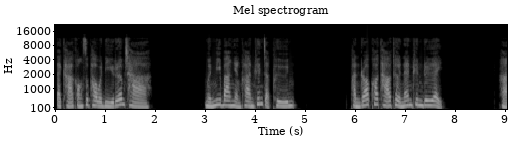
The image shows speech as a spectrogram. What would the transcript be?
แต่ขาของสุภาวดีเริ่มชา เหมือนมีบางอย่างคลานขึ้นจากพื้น พันรอบข้อเท้าเธอแน่นขึ้นเรื่อย หา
